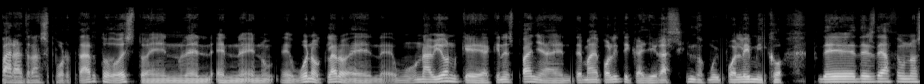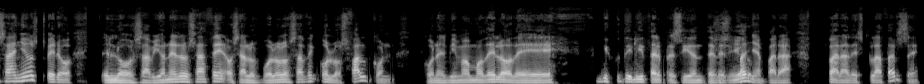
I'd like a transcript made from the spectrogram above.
para transportar todo esto en, en, en, en, bueno, claro, en un avión que aquí en España en tema de política llega siendo muy polémico de, desde hace unos años, pero los aviones los hacen, o sea, los vuelos los hacen con los Falcon, con el mismo modelo de que utiliza el presidente de sí, España para, para desplazarse.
